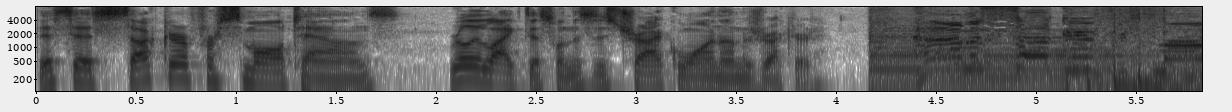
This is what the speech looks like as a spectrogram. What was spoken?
This is Sucker for Small Towns. Really like this one. This is track one on his record. I'm a sucker for small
